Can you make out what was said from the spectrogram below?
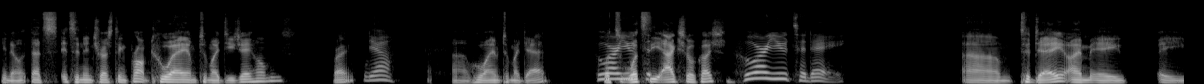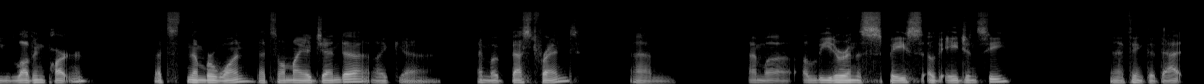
You know, that's it's an interesting prompt. Who I am to my DJ homies, right? Yeah. Uh, who I am to my dad. Who what's, are you? What's the actual question? Who are you today? Um, today I'm a a loving partner. That's number one. That's on my agenda. Like uh, I'm a best friend. Um, I'm a, a leader in the space of agency. And I think that that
